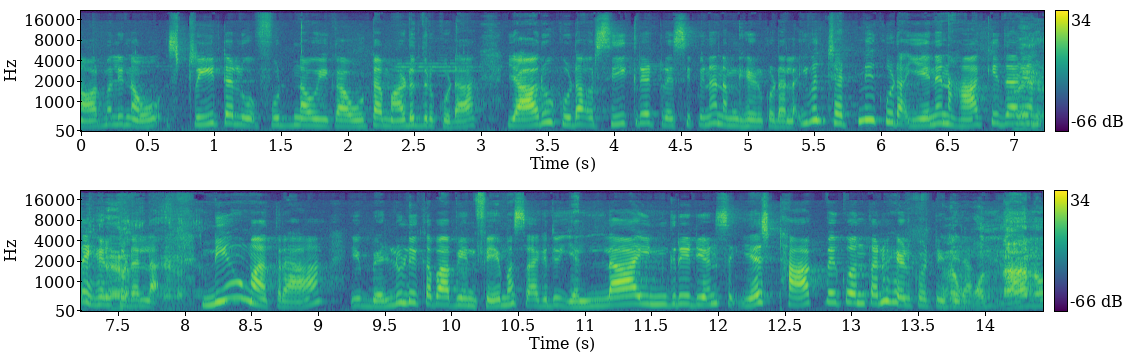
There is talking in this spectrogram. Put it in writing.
ನಾರ್ಮಲಿ ನಾವು ಸ್ಟ್ರೀಟಲ್ಲಿ ಫುಡ್ ನಾವು ಈಗ ಊಟ ಮಾಡಿದ್ರು ಕೂಡ ಯಾರೂ ಕೂಡ ಅವ್ರ ಸೀಕ್ರೆಟ್ ರೆಸಿಪಿನ ನಮ್ಗೆ ಹೇಳ್ಕೊಡಲ್ಲ. ಇವನ್ ಚಟ್ನಿ ಕೂಡ ಏನೇನು ಹಾಕಿದ್ದಾರೆ ಅಂತ ಹೇಳ್ಕೊಡಲ್ಲ. ನೀವು ಮಾತ್ರ ಈ ಬೆಳ್ಳುಳ್ಳಿ ಕಬಾಬ್ ಏನು ಫೇಮಸ್ ಆಗಿದ್ದು ಎಲ್ಲ ಇಂಗ್ರೀಡಿಯೆಂಟ್ಸ್ ಎಷ್ಟು ಹಾಕಬೇಕು ಅಂತಾನು ಹೇಳ್ಕೊಟ್ಟಿದ್ದೀರಾ. ನಾನು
